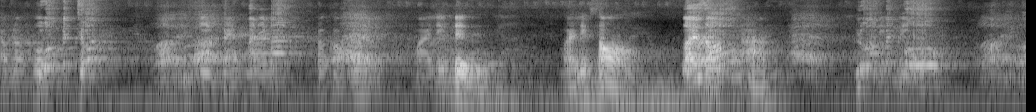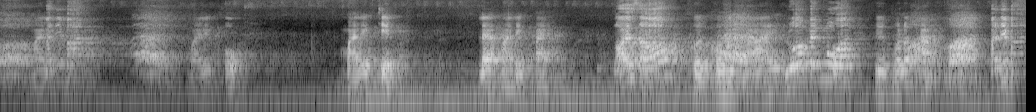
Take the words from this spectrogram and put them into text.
กำลังพลรวมเป็นชุดอีก8นายประกอบด้วย หมายเลข 1 หมายเลข 2 ร้อสอง 3 มายเลขเจ็ดและหมายเลขแปดร้อยสองส่วนคนสุดท้ายรวมเป็นหมวดคือพลขับปฏิบัติ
